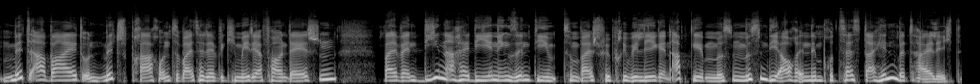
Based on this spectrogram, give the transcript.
Mitarbeit und Mitsprache und so weiter der Wikimedia Foundation, weil wenn die nachher diejenigen sind, die zum Beispiel Privilegien abgeben müssen, müssen die auch in dem Prozess dahin beteiligt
